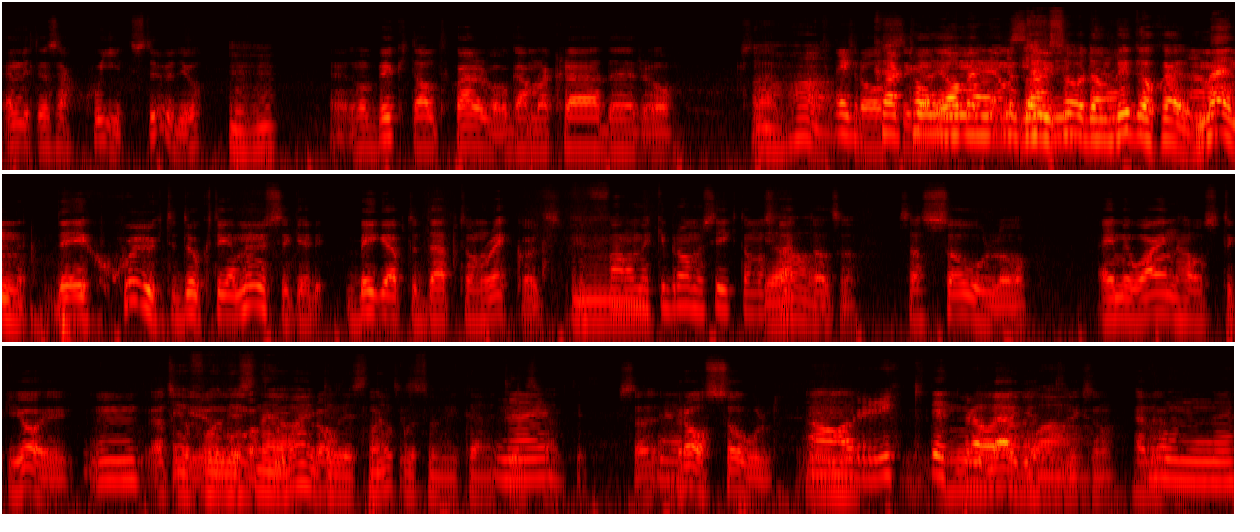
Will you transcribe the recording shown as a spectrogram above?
En liten sån här skitstudio. Eh, De har byggt allt själva och gamla kläder och så här. Aha. Äggkartonger. Ja, men- ja, men. Ja, så de bygger själv? Ja. Men det är sjukt duktiga musiker. Big up to Daptone Records. Mm. Fan vad mycket bra musik de har Ja. släppt alltså. Så här soul och Amy Winehouse tycker jag är... Mm. Jag, tycker Jag får lyssna, jag har inte lyssnat på så mycket Nej. artist faktiskt. Så här, bra soul. Ja, Mm. riktigt bra. Nuläget Wow. liksom. Eller, Hon eh,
